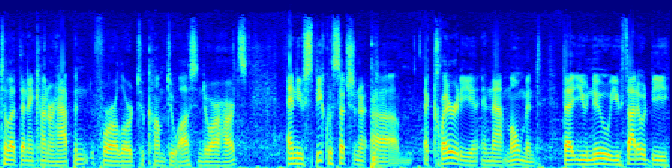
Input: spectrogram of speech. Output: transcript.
to let that encounter happen, for our Lord to come to us and to our hearts and you speak with such an, um, a clarity in that moment that you knew you thought it would be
